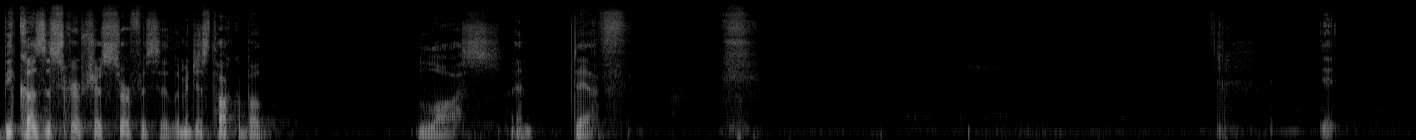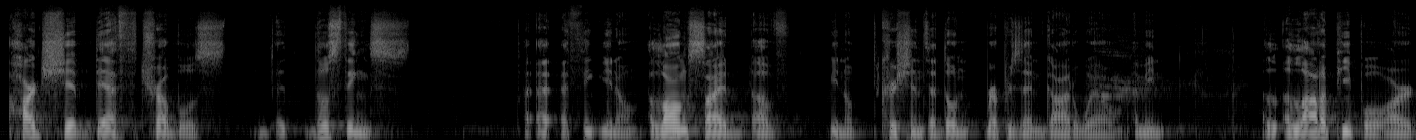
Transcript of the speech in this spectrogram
because the scriptures surface it, let me just talk about loss and death. It, hardship, death, troubles, those things, I, I think, you know, alongside of, you know, Christians that don't represent God well. I mean, a, a lot of people are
